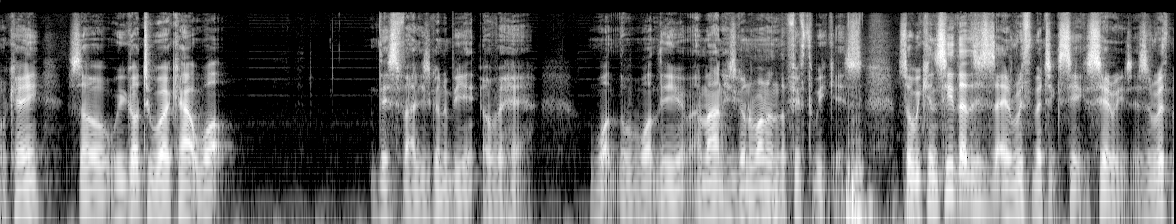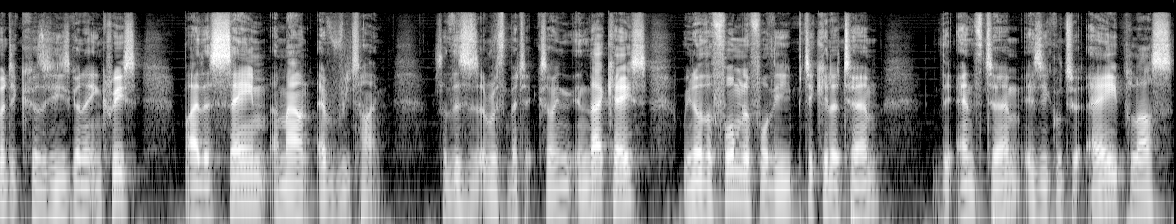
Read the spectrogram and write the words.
Okay, so we got to work out what this value is going to be over here what the what the amount he's going to run on the fifth week is. So we can see that this is a arithmetic se series. It's arithmetic because he's going to increase by the same amount every time. So this is arithmetic. So in, in that case, we know the formula for the particular term, the nth term, is equal to a plus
